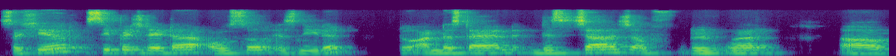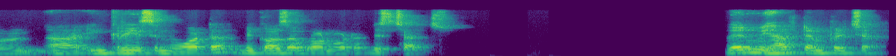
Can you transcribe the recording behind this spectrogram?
So here seepage data also is needed to understand discharge of river um, uh, increase in water because of groundwater discharge. Then we have temperature.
